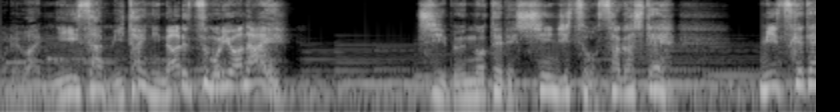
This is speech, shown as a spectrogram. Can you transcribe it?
俺は兄さんみたいになるつもりはない。自分の手で真実を探して見つけて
